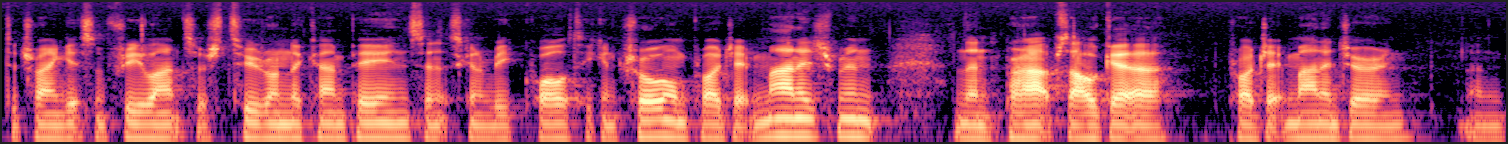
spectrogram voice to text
to try and get some freelancers to run the campaigns. And it's going to be quality control and project management. And then perhaps I'll get a project manager and, and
